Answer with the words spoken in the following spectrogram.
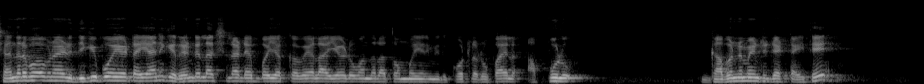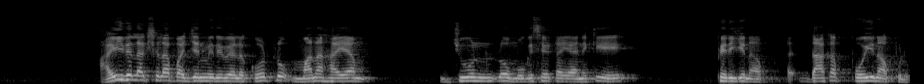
చంద్రబాబు నాయుడు దిగిపోయే టయానికి రెండు లక్షల డెబ్బై ఒక్క వేల ఏడు వందల తొంభై ఎనిమిది కోట్ల రూపాయల అప్పులు. గవర్నమెంట్ డెట్ అయితే ఐదు లక్షల పద్దెనిమిది వేల కోట్లు మన హయాం జూన్లో ముగిసే టయానికి పెరిగిన దాకా పోయిన అప్పులు.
